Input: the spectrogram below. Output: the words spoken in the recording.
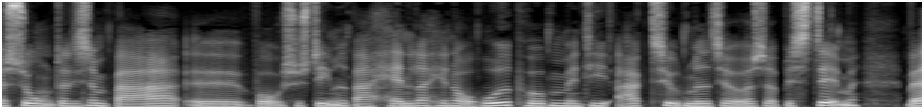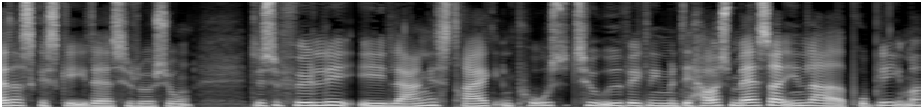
person, der ligesom bare, øh, hvor systemet bare handler hen over hovedet på dem, men de er aktivt med til også at bestemme, hvad der skal ske i deres situation. Det er selvfølgelig i lange stræk en positiv udvikling, men det har også masser af indlejrede problemer,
